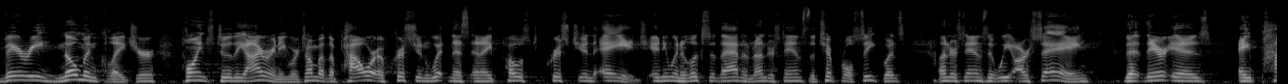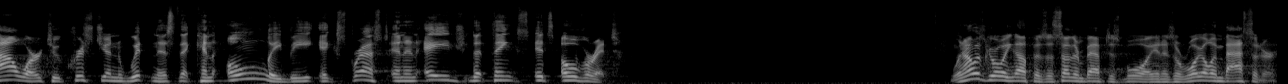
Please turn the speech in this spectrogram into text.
very nomenclature points to the irony. We're talking about the power of Christian witness in a post Christian age. Anyone who looks at that and understands the temporal sequence understands that we are saying that there is a power to Christian witness that can only be expressed in an age that thinks it's over it. When I was growing up as a Southern Baptist boy and as a royal ambassador,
